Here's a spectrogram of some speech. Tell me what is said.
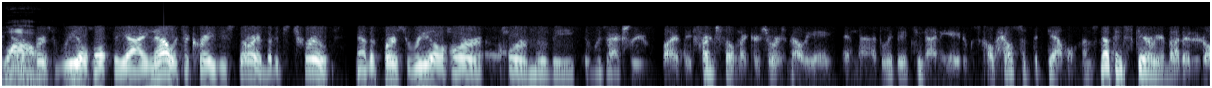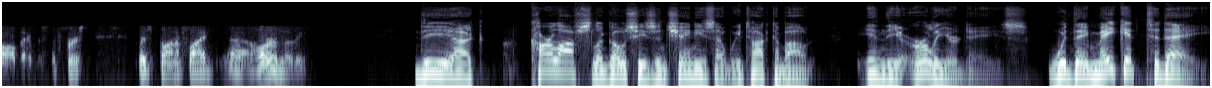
Wow. Now, the first real horror, yeah, I know it's a crazy story, but it's true. Now, the first real horror horror movie it was actually by the French filmmaker Georges Méliès in uh, I believe 1898. It was called House of the Devil. And there's nothing scary about it at all, but it was the first first bona fide uh, horror movie. The uh, Karloffs, Lugosi's, and Chaneys that we talked about in the earlier days, would they make it today?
